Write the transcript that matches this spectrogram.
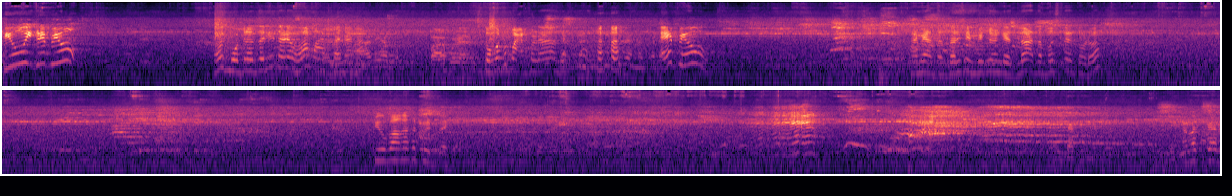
पिऊ इकडे पिऊ हो मोटर तरी तरी हो मारला पडा तो कसं पाय पडा ए पिऊ. आम्ही आता दर्शन बिर्शन घेतलं आता बसलोय थोडं. पिऊ बा कसं पिडतोय नमस्कार.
